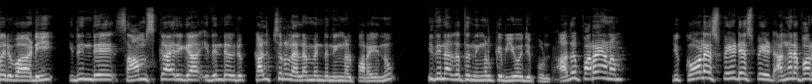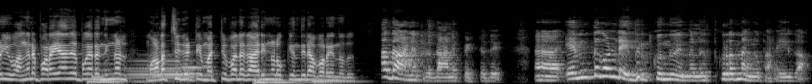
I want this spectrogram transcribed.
പരിപാടി ഇതിന്റെ സാംസ്കാരിക ഇതിന്റെ ഒരു കൾച്ചറൽ എലമെന്റ് നിങ്ങൾ പറയുന്നു. ഇതിനകത്ത് നിങ്ങൾക്ക് വിയോജിപ്പുണ്ട്. അത് പറയണം. You call a spade a spade അങ്ങനെ പറയൂ. അങ്ങനെ പറയാതെ പകരം നിങ്ങൾ മടച്ചു കെട്ടി മറ്റു പല കാര്യങ്ങളൊക്കെ എന്തിനാ പറയുന്നത്? അതാണ് പ്രധാനപ്പെട്ടത്. എന്തുകൊണ്ട് എതിർക്കുന്നു എന്നുള്ളത് തുറന്നങ്ങ് പറയുക.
